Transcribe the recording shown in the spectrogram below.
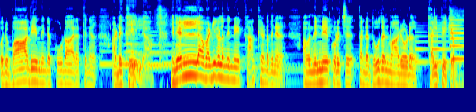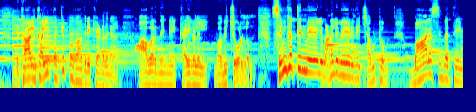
ഒരു ബാധയും നിന്റെ കൂടാരത്തിന് അടുക്കുകയില്ല നിന്റെ എല്ലാ വഴികളും നിന്നെ കാക്കേണ്ടതിന് അവൻ നിന്നെക്കുറിച്ച് തന്റെ ദൂതന്മാരോട് കൽപ്പിക്കും. കാൽ കല്ല് തട്ടിപ്പോകാതിരിക്കേണ്ടതിന് അവർ നിന്നെ കൈകളിൽ വഹിച്ചുകൊള്ളും. സിംഹത്തിന്മേലും അണലുമേലും നീ ചവിട്ടും. ബാലസിംഹത്തെയും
